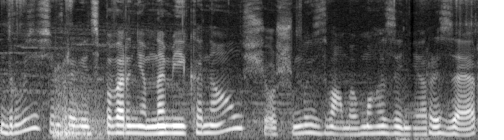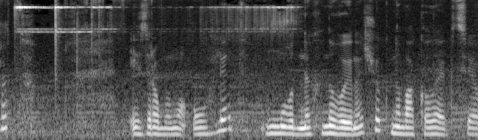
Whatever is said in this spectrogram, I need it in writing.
Друзі, всім привіт! З поверненням на мій канал. Що ж, ми з вами в магазині Резерв і зробимо огляд модних новиночок. Нова колекція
